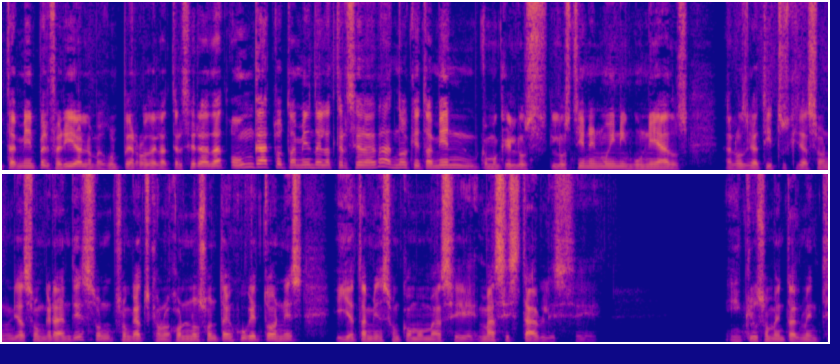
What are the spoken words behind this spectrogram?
también prefería a lo mejor un perro de la tercera edad o un gato también de la tercera edad, ¿no? Que también como que los, los tienen muy ninguneados a los gatitos que ya son, ya son grandes, son, son gatos que a lo mejor no son tan juguetones y ya también son como más, eh, más estables, eh, incluso mentalmente.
